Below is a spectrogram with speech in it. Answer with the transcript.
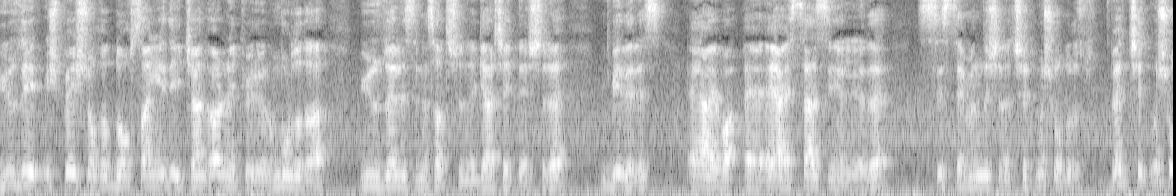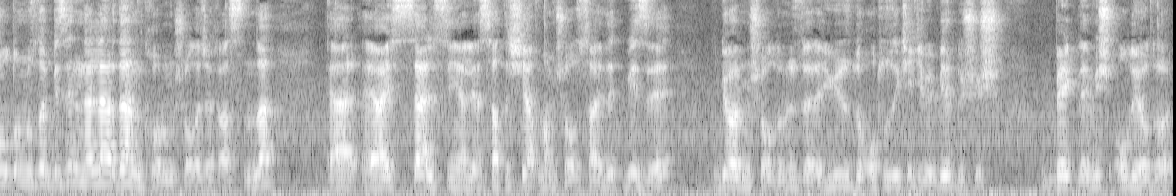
%75.97 iken örnek veriyorum burada da %50'sinin satışını gerçekleştirebiliriz. AI, ba- e, AI sell sinyaliyle de sistemin dışına çıkmış oluruz. Ve çıkmış olduğumuzda bizi nelerden korumuş olacak aslında? Eğer AI sell sinyaliyle satış yapmamış olsaydık bizi görmüş olduğunuz üzere %32 gibi bir düşüş beklemiş oluyordu.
